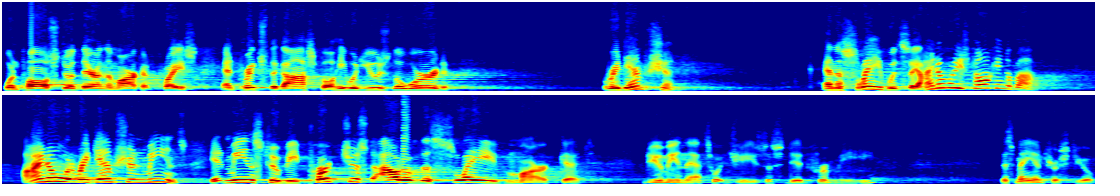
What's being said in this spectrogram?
When Paul stood there in the marketplace and preached the gospel, he would use the word redemption. And the slave would say, I know what he's talking about. I know what redemption means. It means to be purchased out of the slave market. Do you mean that's what Jesus did for me? This may interest you.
